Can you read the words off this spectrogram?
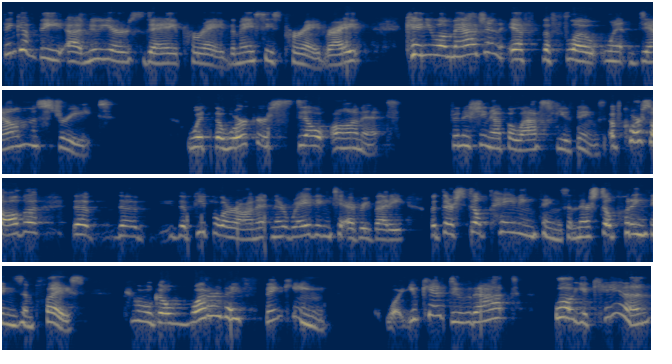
Think of the uh, New Year's Day parade, the Macy's parade, right? Can you imagine if the float went down the street with the workers still on it, finishing up the last few things? Of course, all the, the, the, the people are on it and they're waving to everybody, but they're still painting things and they're still putting things in place. People will go, What are they thinking? Well, you can't do that. Well, you can,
